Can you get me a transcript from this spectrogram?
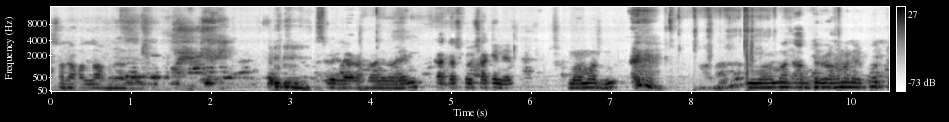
صدق الله العظيم بسم الله الرحمن الرحيم كاتش كل شاكين محمد মোহাম্মদ আব্দুর রহমানের পুত্র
